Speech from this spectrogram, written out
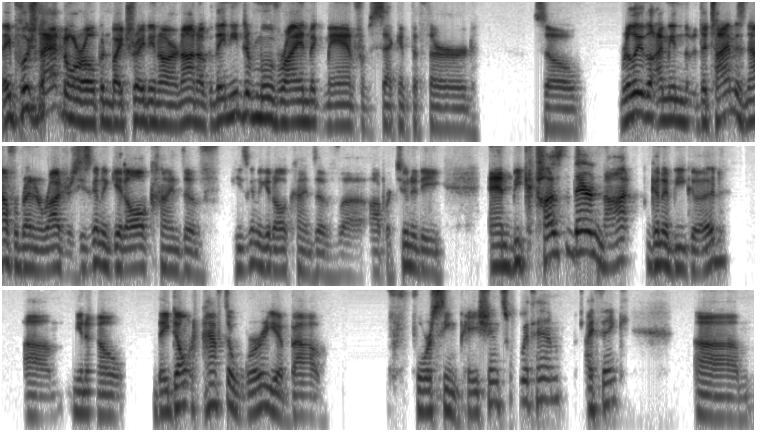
they push that door open by trading Arenado. They need to move Ryan McMahon from second to third. So really, I mean, the, the time is now for Brendan Rodgers. He's going to get all kinds of he's going to get all kinds of uh, opportunity, and because they're not going to be good, um, you know, they don't have to worry about forcing patience with him. I think um,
